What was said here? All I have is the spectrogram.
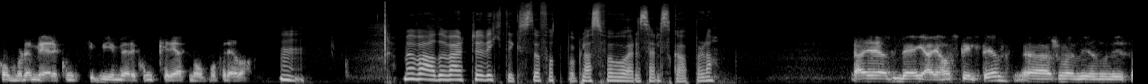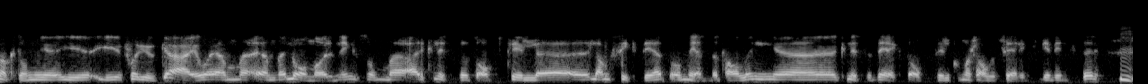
kommer det mer, mye mer konkret nå på fredag. Mm. Men hva hadde vært viktigst å fått på plass for våre selskaper, da? Det jeg har spilt inn, eh, som vi, snakket om i, i, i, forrige uke, er jo en, en, låneordning som er knyttet opp til eh, langsiktighet og nedbetaling eh, knyttet direkte opp til kommersialiseringsgevinster. Mm.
